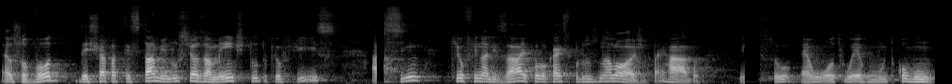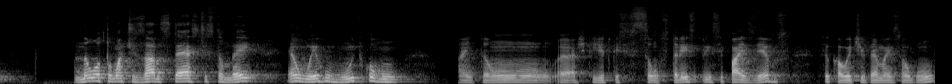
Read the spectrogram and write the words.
eu só vou deixar para testar minuciosamente tudo que eu fiz assim que eu finalizar e colocar esse produto na loja. Está errado. Isso é um outro erro muito comum. Não automatizar os testes também é um erro muito comum. Ah, então, é, acho que acredito que esses são os três principais erros. Se o Cauê tiver mais algum,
